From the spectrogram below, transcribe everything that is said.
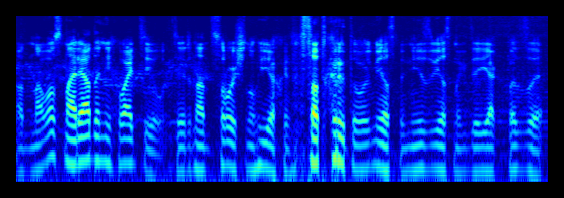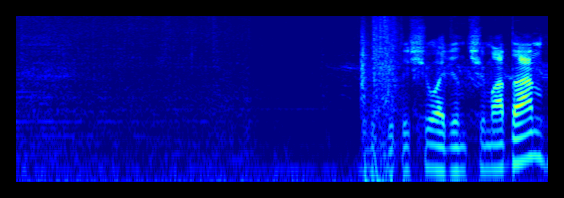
Одного снаряда не хватило. Теперь надо срочно уехать с открытого места, неизвестно где Як ПЗ. Летит еще один чемодан.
